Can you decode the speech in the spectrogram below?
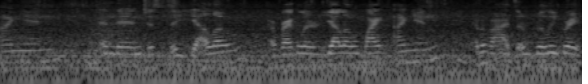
onion and then just a yellow, a regular yellow white onion. It provides a really great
